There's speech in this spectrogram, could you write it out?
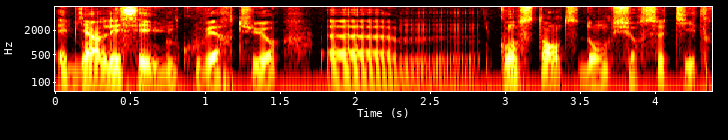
eh bien laisser une couverture euh, constante donc sur ce titre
